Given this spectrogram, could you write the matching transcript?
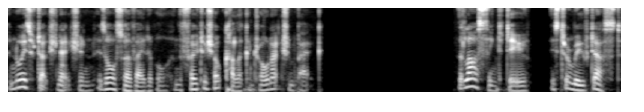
A noise reduction action is also available in the Photoshop Colour Control Action Pack. The last thing to do is to remove dust.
